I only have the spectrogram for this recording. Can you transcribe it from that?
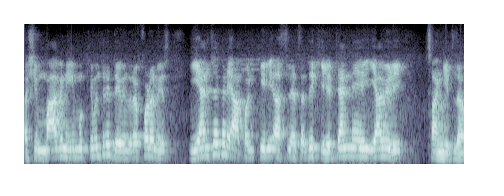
अशी मागणी मुख्यमंत्री देवेंद्र फडणवीस यांच्याकडे आपण केली असल्याचं देखील त्यांनी यावेळी सांगितलं.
